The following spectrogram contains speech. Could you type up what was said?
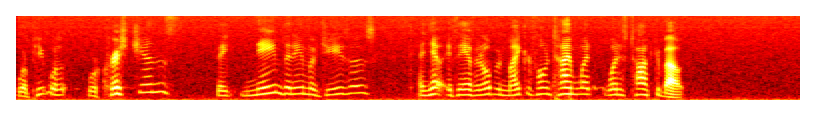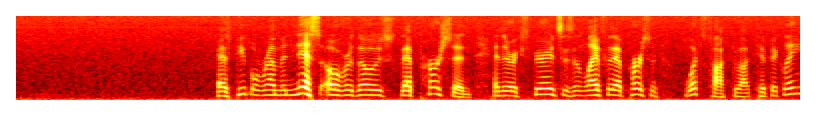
where people were Christians they name the name of Jesus, and yet if they have an open microphone time, what, what is talked about? As people reminisce over those that person and their experiences in life with that person, what's talked about typically?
